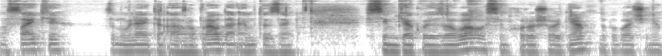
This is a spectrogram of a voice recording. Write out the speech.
на сайті замовляйте Агроправда МТЗ. Всім дякую за увагу, всім хорошого дня, до побачення.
